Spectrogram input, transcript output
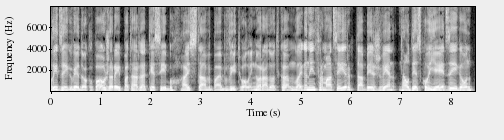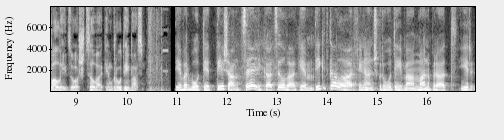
Līdzīgu viedokli pauž arī patērētāju tiesību aizstāve Baiba Vītoliņa, norādot, ka, lai gan informācija ir, tā bieži vien nav diezko jēdzīga un palīdzoša cilvēkiem grūtībās. Tie varbūt tie tiešām ceļi, kā cilvēkiem tikt galā ar finanšu grūtībām, manuprāt, ir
